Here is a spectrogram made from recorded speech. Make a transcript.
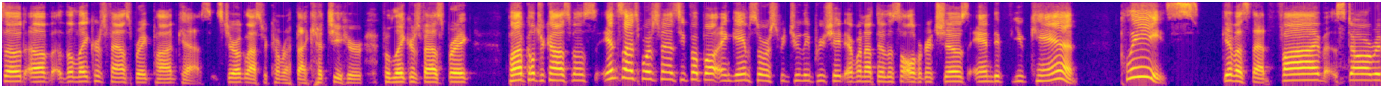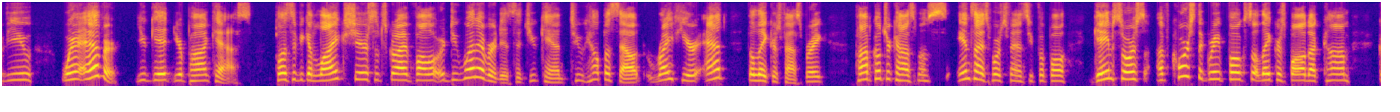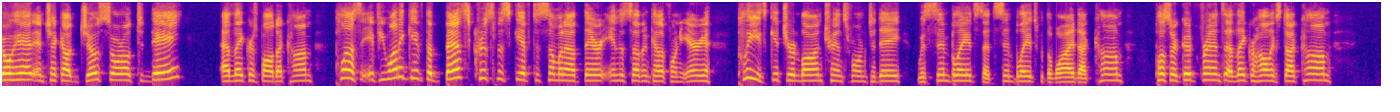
episode of the Lakers Fast Break podcast. It's Gerald Glasser coming right back at you here from Lakers Fast Break, Pop Culture Cosmos, Inside Sports Fantasy Football, and Game Source. We truly appreciate everyone out there listening to all of our great shows. And if you can, please give us that five star review wherever you get your podcasts. Plus, if you can like, share, subscribe, follow, or do whatever it is that you can to help us out right here at the Lakers Fast Break, Pop Culture Cosmos, Inside Sports Fantasy Football, Game Source, of course, the great folks at LakersBall.com. Go ahead and check out Joe Soro today at LakersBall.com. Plus, if you want to give the best Christmas gift to someone out there in the Southern California area, please get your lawn transformed today with Simblades. That's Simblades with the Y.com plus our good friends at Lakerholics.com.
